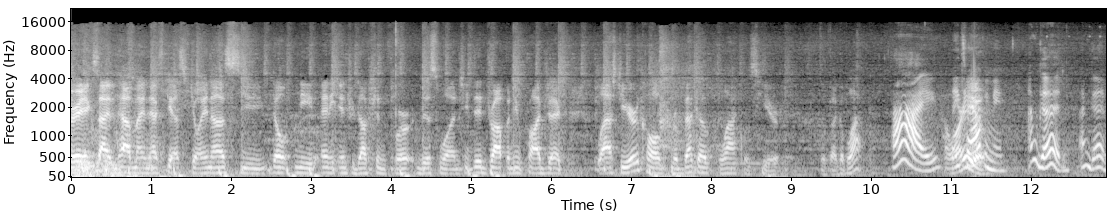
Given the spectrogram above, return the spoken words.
very excited to have my next guest join us. You don't need any introduction for this one. She did drop a new project last year called Rebecca Black was here. Rebecca Black. Hi. How Thanks are for you? having me. I'm good. I'm good.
